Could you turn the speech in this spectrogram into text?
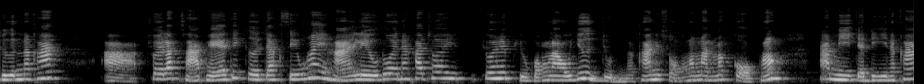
ชื้นนะคะช่วยรักษาแผลที่เกิดจากสิวให้หายเร็วด้วยนะคะ ช่วยช่วยให้ผิวของเรายืดหยุ่นนะคะ ในส่วนของน้ำมันมะกอกเนาะ ถ้ามีจะดีนะคะ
